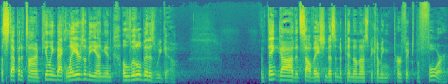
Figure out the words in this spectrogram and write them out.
a step at a time, peeling back layers of the onion a little bit as we go. And thank God that salvation doesn't depend on us becoming perfect before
